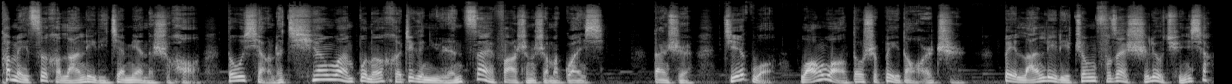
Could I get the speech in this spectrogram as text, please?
他每次和蓝丽丽见面的时候，都想着千万不能和这个女人再发生什么关系，但是结果往往都是背道而驰，被蓝丽丽征服在石榴裙下。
